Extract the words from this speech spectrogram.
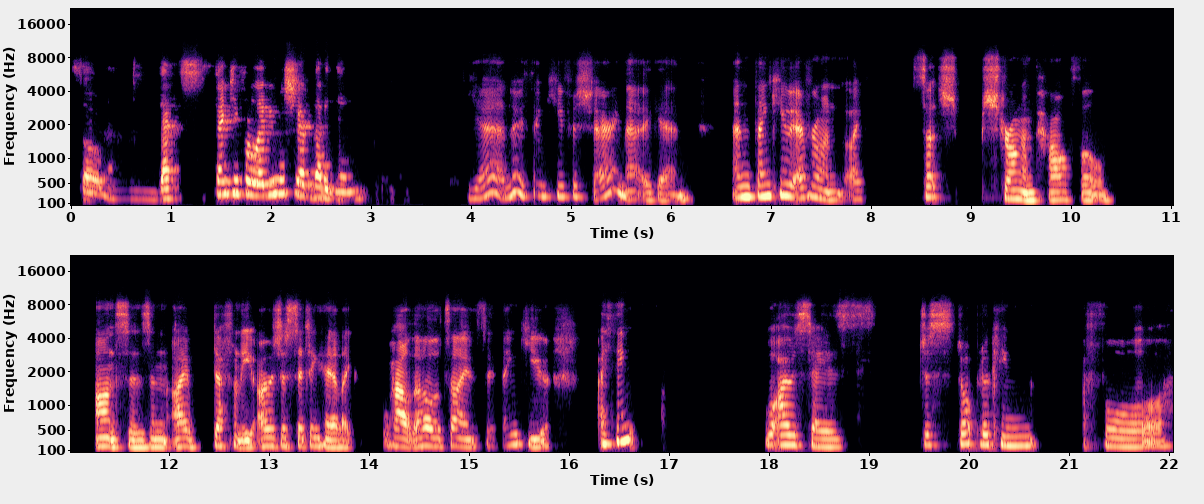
So mm. that's, thank you for letting me share that again. Yeah, no, thank you for sharing that again. And thank you everyone. Like such strong and powerful answers. And I definitely, I was just sitting here like, wow, the whole time. So thank you. I think what I would say is just stop looking for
